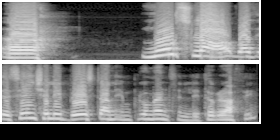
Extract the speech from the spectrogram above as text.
Uh, Moore's law was essentially based on improvements in lithography.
